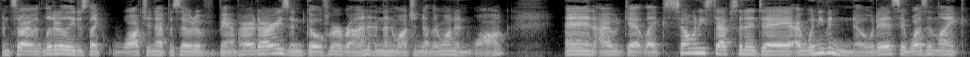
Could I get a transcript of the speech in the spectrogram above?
And so I would literally just like watch an episode of Vampire Diaries and go for a run and then watch another one and walk. And I would get like so many steps in a day. I wouldn't even notice. It wasn't like,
